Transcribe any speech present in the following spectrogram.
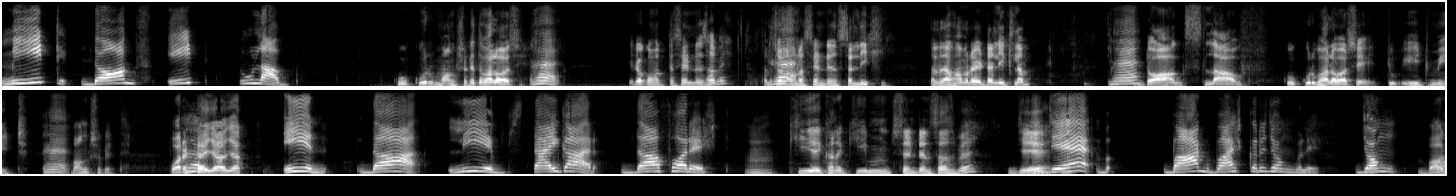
Meat dogs eat to love কুকুর মাংস খেতে ভালোবাসে? হ্যাঁ। এরকম একটা সেন্টেন্স হবে? তাহলে চলো হ্যাঁ। আমরা সেন্টেন্সটা লিখি। তাহলে দেখো আমরা এটা লিখলাম। হ্যাঁ। ডগস লাভ কুকুর ভালোবাসে টু ইট মিট হ্যাঁ। মাংস খেতে। পরেরটায় যাওয়া যাক। In the lives tiger the forest hmm. কি এখানে কি সেন্টেন্স আসবে? যে যে বাঘ বাস করে জঙ্গলে। জং বাঘ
